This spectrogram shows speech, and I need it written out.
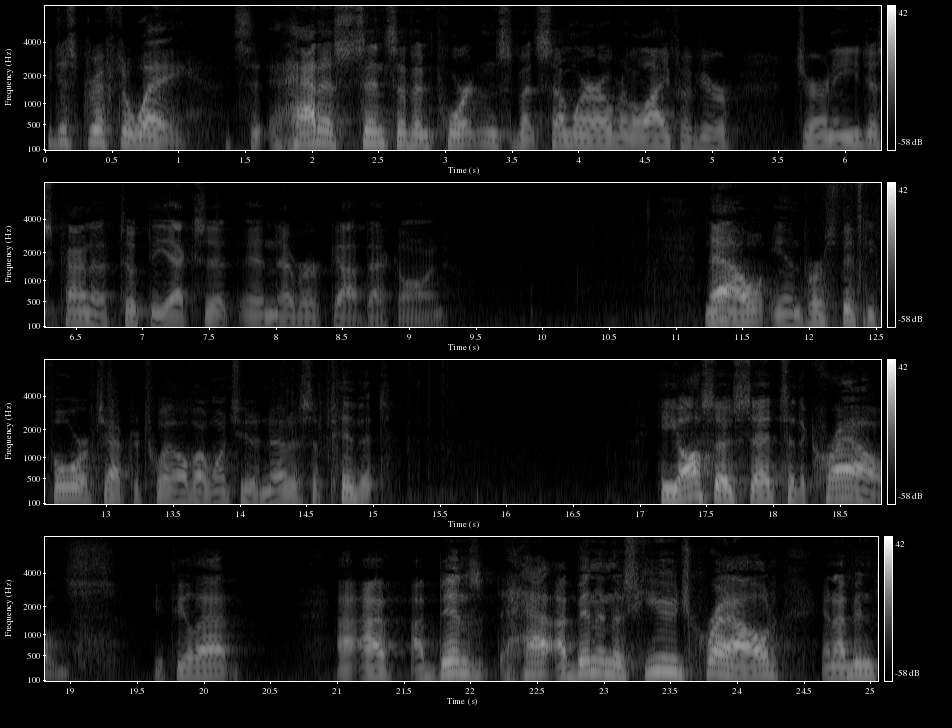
You just drift away. It's, it had a sense of importance, but somewhere over the life of your journey, you just kind of took the exit and never got back on. Now, in verse 54 of chapter 12, I want you to notice a pivot. He also said to the crowds, you feel that? I, have been, I've been in this huge crowd, and I've been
